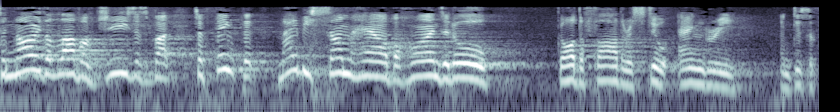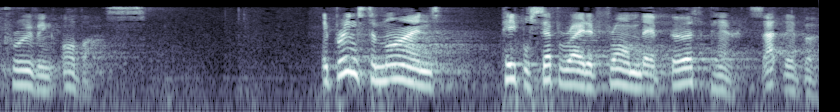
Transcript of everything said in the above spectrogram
To know the love of Jesus, but to think that maybe somehow behind it all, God the Father is still angry and disapproving of us. It brings to mind people separated from their birth parents at their birth.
